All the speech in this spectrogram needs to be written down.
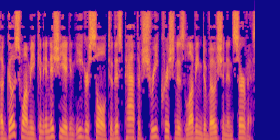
A Goswami can initiate an eager soul to this path of Sri Krishna's loving devotion and service.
